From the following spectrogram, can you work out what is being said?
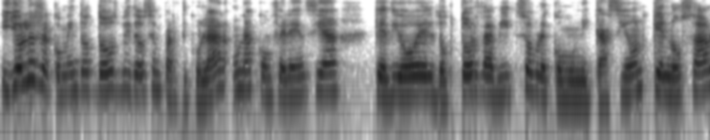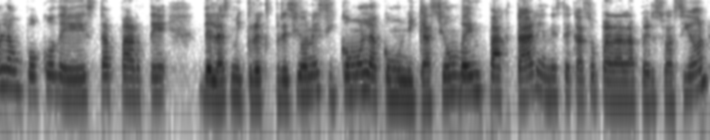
y yo les recomiendo dos videos en particular, una conferencia que dio el doctor David sobre comunicación, que nos habla un poco de esta parte de las microexpresiones y cómo la comunicación va a impactar, en este caso para la persuasión,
